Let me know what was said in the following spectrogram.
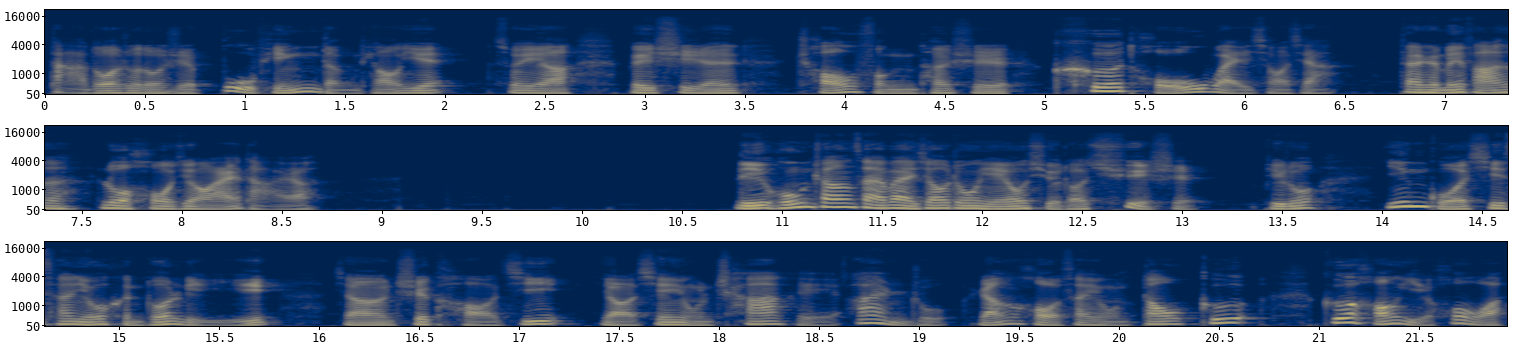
大多数都是不平等条约，所以啊，被世人。嘲讽他是磕头外交家，但是没法子，落后就要挨打呀。李鸿章在外交中也有许多趣事，比如英国西餐有很多礼仪，像吃烤鸡要先用叉给按住，然后再用刀割，割好以后啊，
